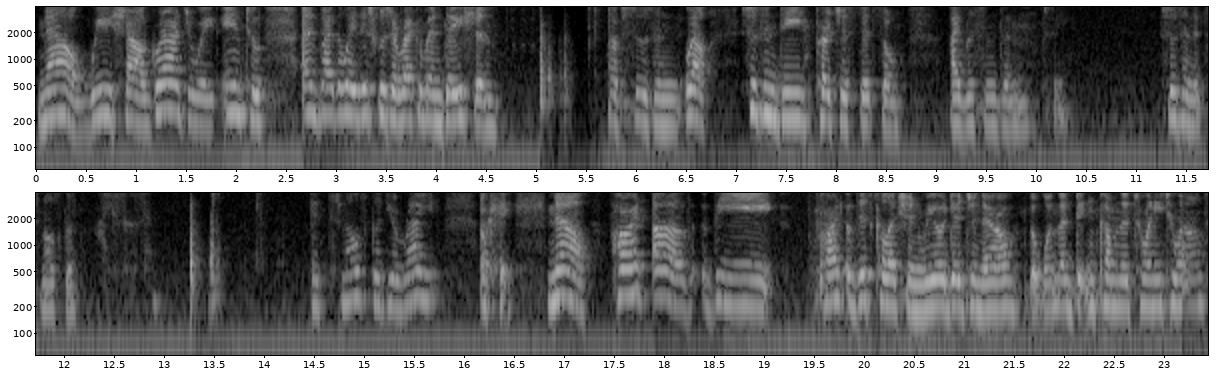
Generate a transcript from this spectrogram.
Now we shall graduate into and by the way, this was a recommendation of Susan well, Susan D purchased it, so I listened and see. Susan, it smells good. Hi Susan. It smells good, you're right. Okay, now part of the part of this collection, Rio de Janeiro, the one that didn't come in the 22 ounce.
